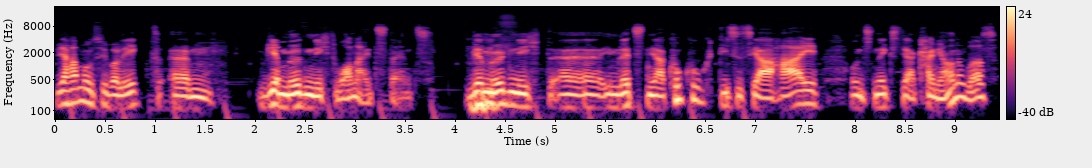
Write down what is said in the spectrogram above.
wir haben uns überlegt, ähm, wir mögen nicht One-Night-Stands. Wir mhm. mögen nicht äh, im letzten Jahr Kuckuck, dieses Jahr Hai und das nächste Jahr keine Ahnung was.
